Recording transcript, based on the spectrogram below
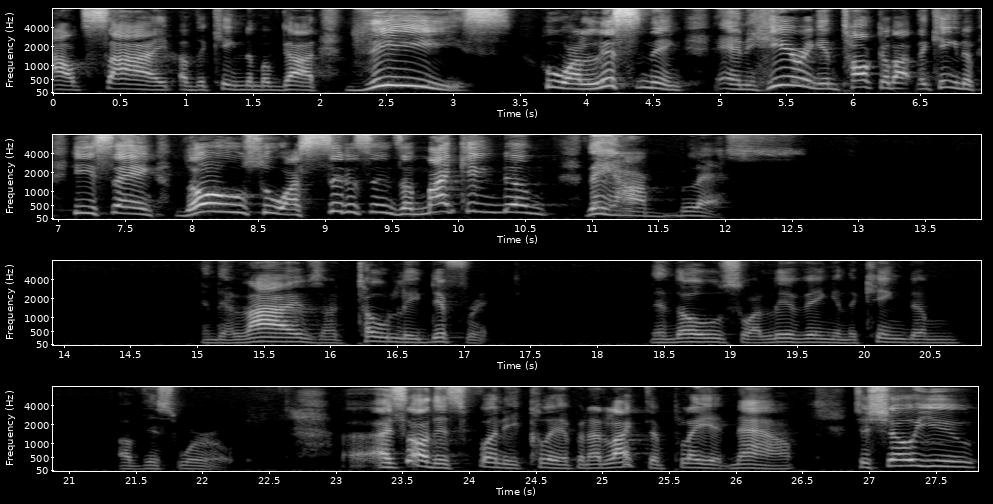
outside of the kingdom of God. These who are listening and hearing him talk about the kingdom, he's saying, those who are citizens of my kingdom, they are blessed. And their lives are totally different than those who are living in the kingdom of this world. Uh, I saw this funny clip, and I'd like to play it now to show you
